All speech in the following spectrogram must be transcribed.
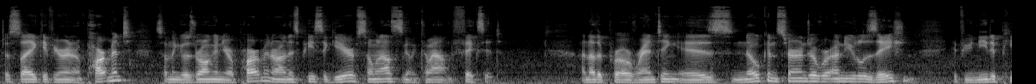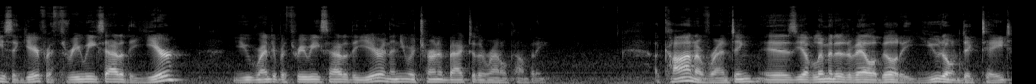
Just like if you're in an apartment, something goes wrong in your apartment or on this piece of gear, someone else is going to come out and fix it. Another pro of renting is no concerns over underutilization. If you need a piece of gear for three weeks out of the year, you rent it for three weeks out of the year and then you return it back to the rental company. A con of renting is you have limited availability. You don't dictate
